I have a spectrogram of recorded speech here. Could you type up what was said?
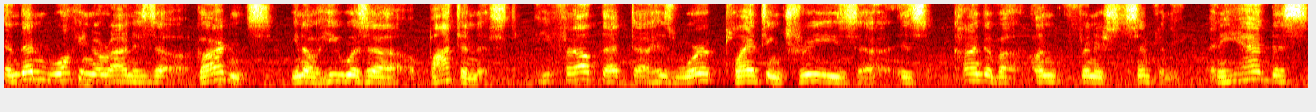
And then walking around his uh, gardens, you know, he was a, a botanist. He felt that uh, his work planting trees uh, is kind of an unfinished symphony. And he had this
